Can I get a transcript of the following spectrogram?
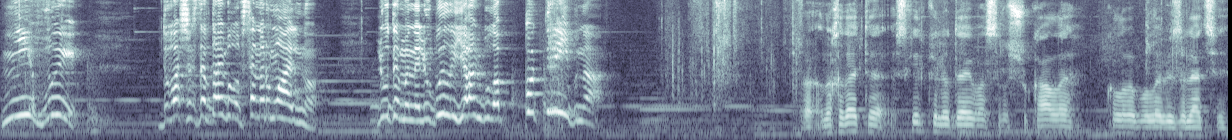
Ні, ви! До ваших завдань було все нормально. Люди мене любили, я їм була потрібна. А Нагадайте, скільки людей вас розшукали, коли ви були в ізоляції?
